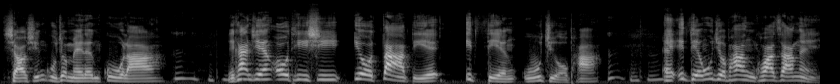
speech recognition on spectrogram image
小型股就没人顾啦。你看今天 OTC 又大跌一点五九趴，哎，一点五九趴很夸张哎。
